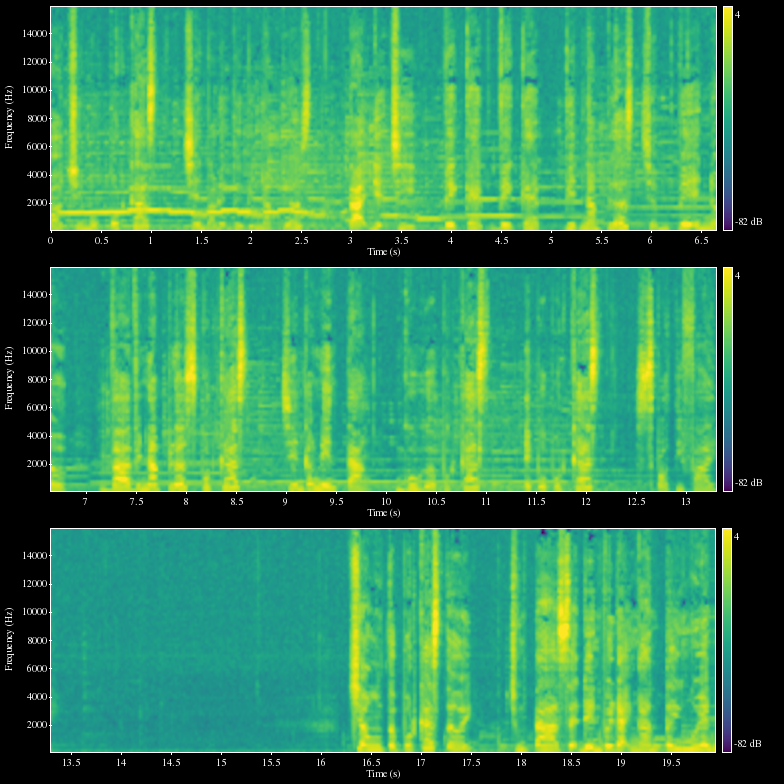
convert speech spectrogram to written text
vào chuyên mục podcast trên báo điện tử Vietnam Plus tại địa chỉ www.vietnamplus.vn và Vietnam Plus Podcast trên các nền tảng Google Podcast, Apple Podcast, Spotify. Trong tập podcast tới, chúng ta sẽ đến với đại ngàn Tây Nguyên,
